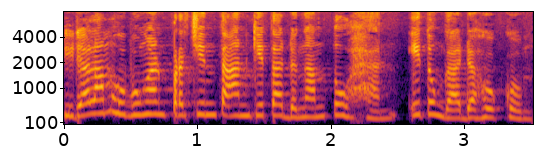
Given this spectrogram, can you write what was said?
Di dalam hubungan percintaan kita dengan Tuhan, itu nggak ada hukum.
